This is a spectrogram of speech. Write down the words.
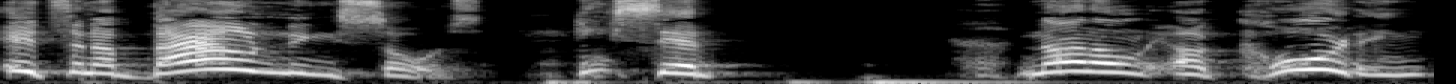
it's an abounding source. He said, not only according,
